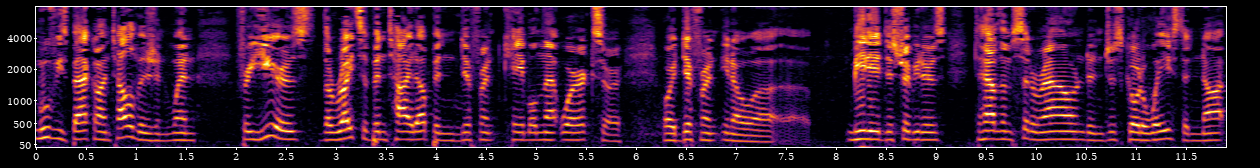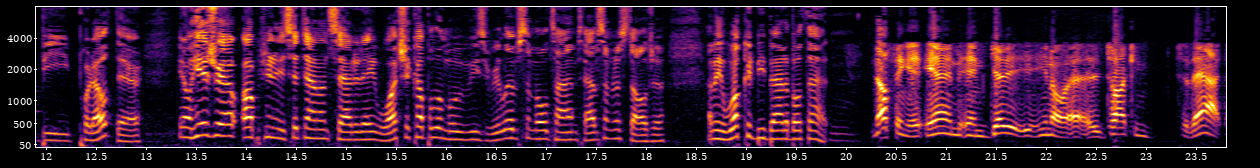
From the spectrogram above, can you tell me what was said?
movies back on television when. For years, the rights have been tied up in different cable networks or, or different, you know, uh, media distributors to have them sit around and just go to waste and not be put out there. You know, here's your opportunity to sit down on Saturday, watch a couple of movies, relive some old times, have some nostalgia. I mean, what could be bad about that? Nothing, and and get it. You know, uh, talking to that,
